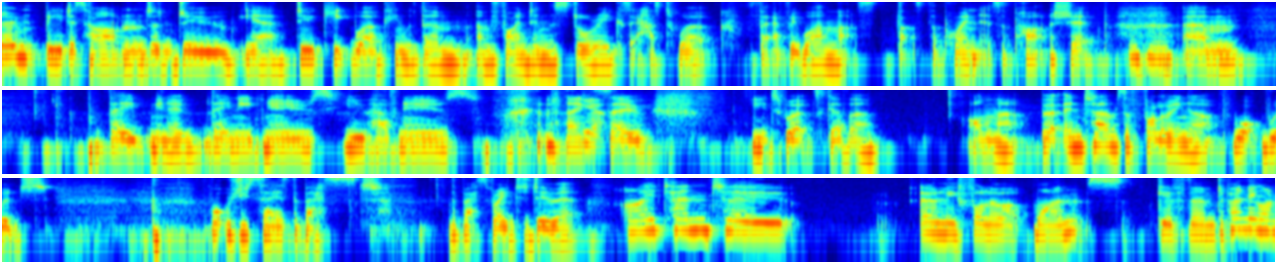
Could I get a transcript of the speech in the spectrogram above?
don't be disheartened and do, yeah, do keep working with them and finding the story because it has to work for everyone. That's that's the point. It's a partnership. Um, they, you know, they need news. You have news, like Yeah. so. You need to work together on that. But in terms of following up, what would what would you say is the best the best way to do it? I tend to only follow up once, give them, depending on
